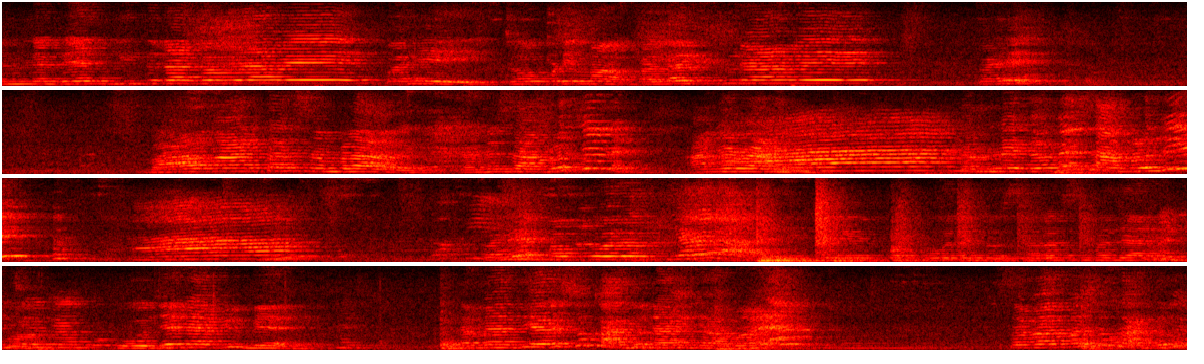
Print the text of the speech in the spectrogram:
એમને બેન ગીત ગવડાવે પછી ચોપડીમાં કલર પુરાવે. ભોજન બેન. તમે અત્યારે શું ખાધું નાસ્તામાં હે? સવારમાં શું ખાધું?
